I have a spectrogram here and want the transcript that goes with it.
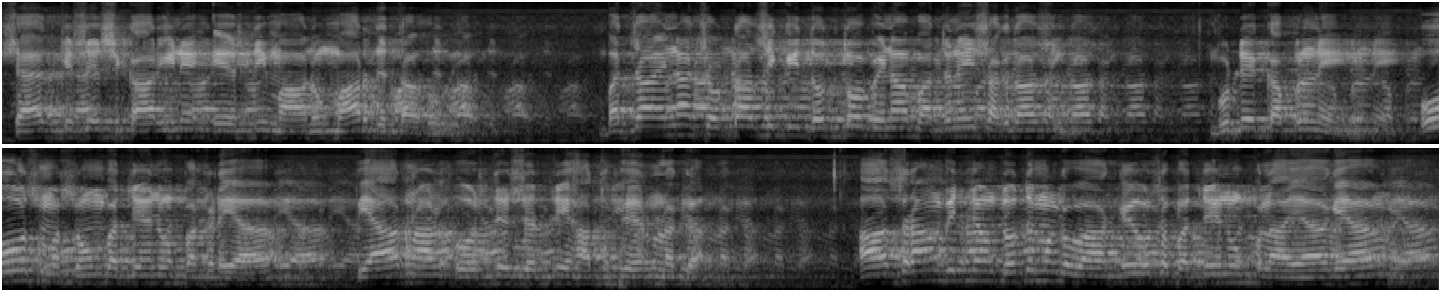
ਸ਼ਾਇਦ ਕਿਸੇ ਸ਼ਿਕਾਰੀ ਨੇ ਇਸ ਦੀ ਮਾਂ ਨੂੰ ਮਾਰ ਦਿੱਤਾ ਹੋਵੇ। ਬੱਚਾ ਇੰਨਾ ਛੋਟਾ ਸੀ ਕਿ ਦੁੱਧ ਤੋਂ ਬਿਨਾ ਬਚ ਨਹੀਂ ਸਕਦਾ ਸੀ। ਬੁੱਢੇ ਕਪਲ ਨੇ ਉਸ ਮਾਸੂਮ ਬੱਚੇ ਨੂੰ ਪਕੜਿਆ। ਪਿਆਰ ਨਾਲ ਉਸ ਦੇ ਸਿਰ ਤੇ ਹੱਥ ਫੇਰਨ ਲੱਗਾ। ਆਸਰਾਮ ਵਿੱਚੋਂ ਦੁੱਧ ਮੰਗਵਾ ਕੇ ਉਸ ਬੱਚੇ ਨੂੰ ਪਿਲਾਇਆ ਗਿਆ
